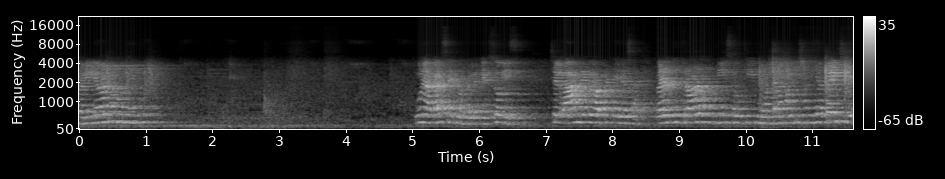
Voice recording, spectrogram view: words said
કરી લેવાનું? ગુણાકાર સાઈડમાં એટલે 120 ચલો, આ મેળવ્યો આપણને લસા પરંતુ 3 સૌથી મોટા મોટી સંખ્યા કઈ છે?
